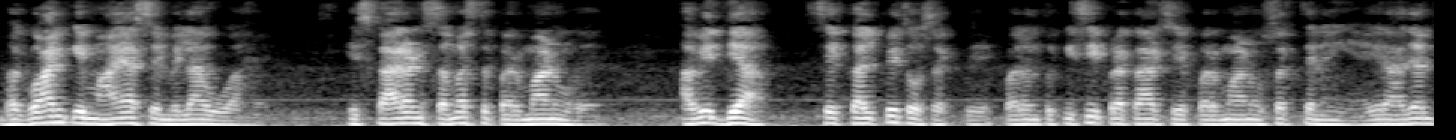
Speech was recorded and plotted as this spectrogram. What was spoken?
भगवान की माया से मिला हुआ है। इस कारण समस्त परमाणु है। अविद्या से कल्पित हो सकते हैं, परंतु किसी प्रकार से परमाणु सत्य नहीं है। राजन,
